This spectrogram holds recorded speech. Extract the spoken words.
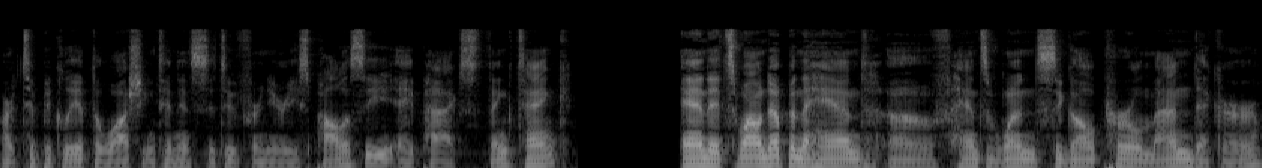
are typically at the Washington Institute for Near East Policy, AIPAC's think tank. And it's wound up in the hand of hands of one Sigal Perl Mandelker,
